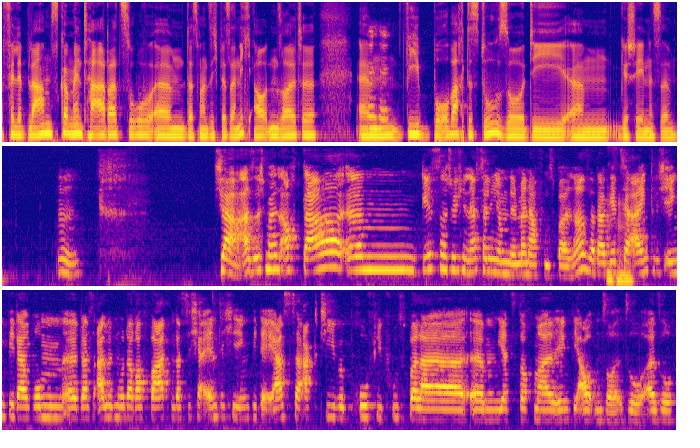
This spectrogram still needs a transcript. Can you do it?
Philipp Lahms Kommentar dazu, ähm, dass man sich besser nicht outen sollte. Ähm, mhm. Wie beobachtest du so die ähm, Geschehnisse? Mhm. Ja, also ich meine, auch da ähm, geht es natürlich in erster Linie um den Männerfußball. Ne? Also da geht es mhm. ja eigentlich irgendwie darum, äh, dass alle nur darauf warten, dass sich ja endlich irgendwie der erste aktive Profifußballer ähm, jetzt doch mal irgendwie outen soll. So, also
